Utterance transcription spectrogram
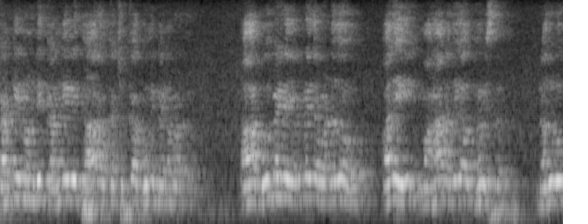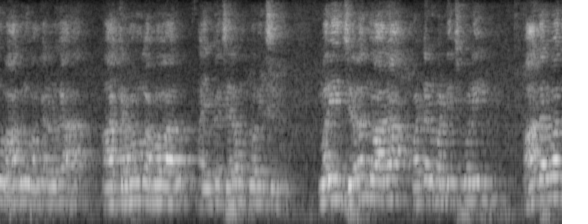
కంటి నుండి కన్నీరి ధార ఒక చుక్క భూమి పైన పడుతుంది. ఆ భూమి పైన ఎప్పుడైతే పడ్డదో అది మహానదిగా ఉద్భవిస్తుంది. నదులు వాగులు వంకరలుగా ఆ క్రమంలో అమ్మవారు ఆ యొక్క జలం ఉద్భవించింది. మరి జలం ద్వారా పంటలు పండించుకొని ఆ తర్వాత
